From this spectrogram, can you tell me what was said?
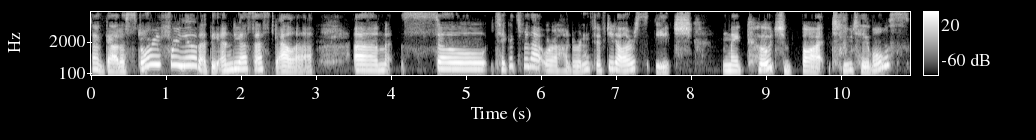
I've got a story for you about the NDSS gala. Um, so tickets for that were $150 each. My coach bought two tables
